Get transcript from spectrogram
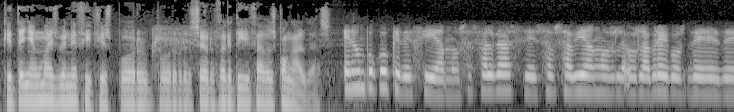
que teñan máis beneficios por, por ser fertilizados con algas? Era un pouco o que decíamos, as algas se xa sabían os, os labregos de, de,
